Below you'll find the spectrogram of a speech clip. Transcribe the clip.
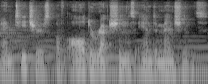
and teachers of all directions and dimensions.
